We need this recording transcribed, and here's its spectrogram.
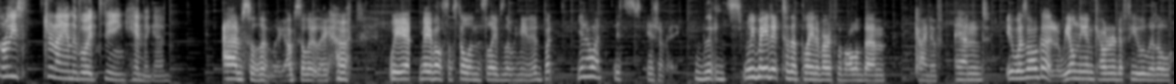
Or at least try and avoid seeing him again. Absolutely, absolutely. we may have also stolen the slaves that we needed, but you know what? It's it's okay. It's, we made it to the plane of Earth with all of them, kind of, and it was all good. We only encountered a few little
